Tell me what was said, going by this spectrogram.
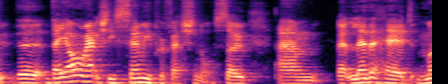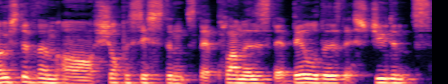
the, they are actually semi professional. So, um, at Leatherhead, most of them are shop assistants, they're plumbers, they're builders, they're students.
